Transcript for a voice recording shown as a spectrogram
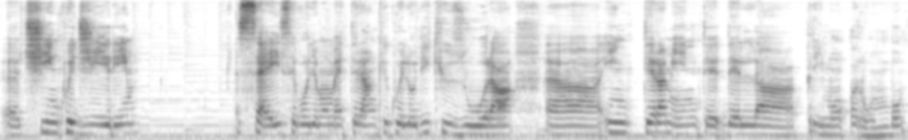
eh, 5 giri 6 se vogliamo mettere anche quello di chiusura eh, interamente del primo rombo.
